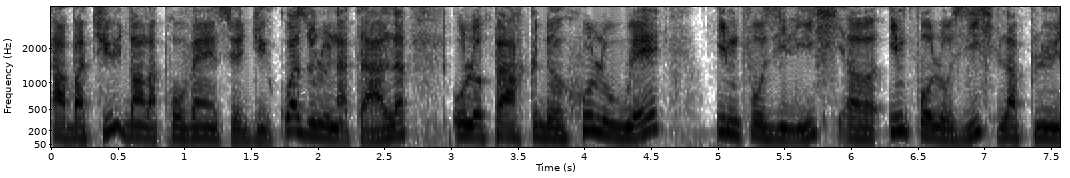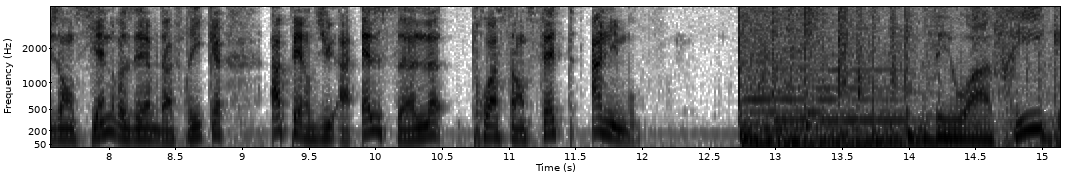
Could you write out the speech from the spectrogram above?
abattue dans la province du KwaZulu-Natal, où le parc de Huluwe Imphozili, euh, Impholosi, la plus ancienne réserve d'Afrique, a perdu à elle seule 307 animaux. VOA Afrique,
